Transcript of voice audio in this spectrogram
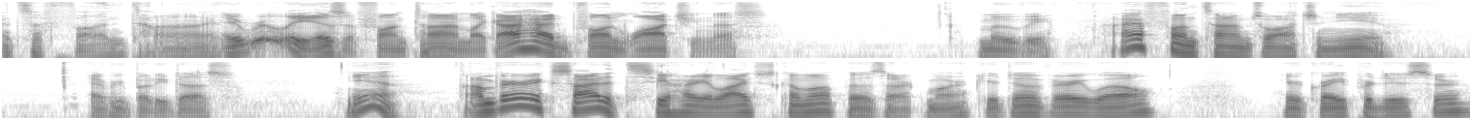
It's a fun time. It really is a fun time. Like I had fun watching this movie. I have fun times watching you. Everybody does. Yeah, I'm very excited to see how your life's come up, Ozark Mark. You're doing very well. You're a great producer.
